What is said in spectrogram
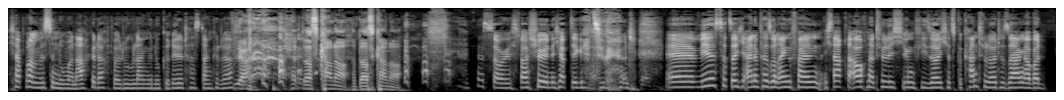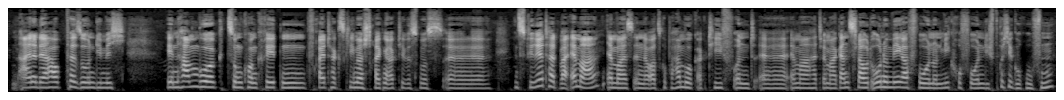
Ich habe gerade ein bisschen drüber nachgedacht, weil du lang genug geredet hast. Danke dafür. Ja, das kann er, das kann er. Sorry, es war schön. Ich habe dir gerne zugehört. Äh, mir ist tatsächlich eine Person eingefallen. Ich dachte auch natürlich, irgendwie soll ich jetzt bekannte Leute sagen, aber eine der Hauptpersonen, die mich in Hamburg zum konkreten Freitagsklimastreikenaktivismus äh, inspiriert hat, war Emma. Emma ist in der Ortsgruppe Hamburg aktiv und äh, Emma hat immer ganz laut ohne Megafon und Mikrofon die Sprüche gerufen.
